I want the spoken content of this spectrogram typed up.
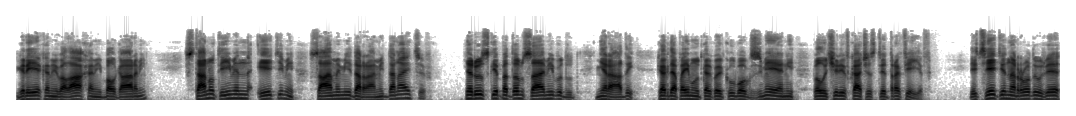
греками, валахами, болгарами, станут именно этими самыми дарами донайцев. Русские потом сами будут не рады, когда поймут, какой клубок змей они получили в качестве трофеев. Ведь все эти народы уже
